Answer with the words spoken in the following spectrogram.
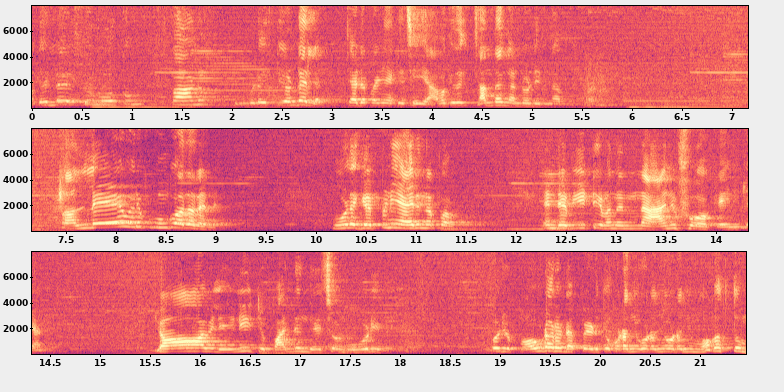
അതെല്ലാം ഇട്ട് നോക്കും കാണും. ഇവിടെ എത്തിയുണ്ടല്ലോ ചേട്ടപ്പണിയൊക്കെ ചെയ്യാം അവർക്ക് ചന്തം കണ്ടുകൊണ്ടിരുന്ന നല്ലേ ഒരു പൂങ്കോത തന്നെ മോൾ ഗപ്പിണിയായിരുന്നപ്പം എന്റെ വീട്ടിൽ വന്ന് നിന്ന അനുഭവമൊക്കെ എനിക്കാണ്. രാവിലെ എണീറ്റ് പല്ലും തേച്ചുകൊണ്ട് ഓടി വരും. ഒരു പൗഡർ ഡപ്പ എടുത്ത് കുടഞ്ഞു കുടഞ്ഞു കുടഞ്ഞു മുഖത്തും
